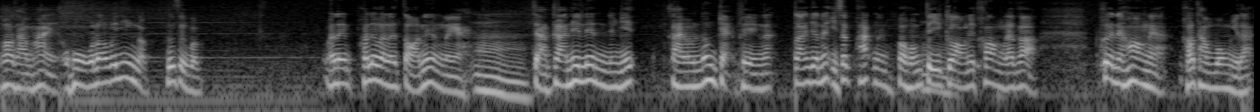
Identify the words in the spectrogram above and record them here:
พ่อทำให้โอ้โหเราก็ยิ่งแบบรู้สึกแบบอะไรเขาเรียกว่าอะไรต่อเนื่องเลยไงอืมจากการที่เล่นอย่างนี้กลายเป็นต้องแกะเพลงแล้วหลังจากนั้นอีกสักพักหนึ่งพอผมตีกลองที่คล่องแล้วก็ เพื่อนในห้องเนี่ยเขาทำวงอยู่แล้ว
